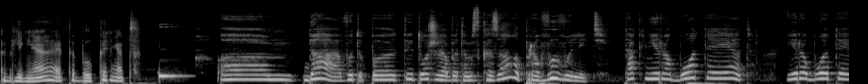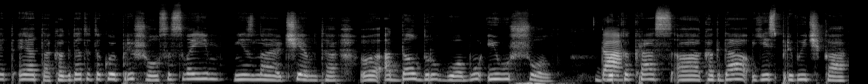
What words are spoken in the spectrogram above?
для меня это был конец. Um, да, вот ты тоже об этом сказала, про вывалить. Так не работает. Не работает это, когда ты такой пришел со своим, не знаю, чем-то, э, отдал другому и ушел. Да. Вот как раз, а, когда есть привычка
